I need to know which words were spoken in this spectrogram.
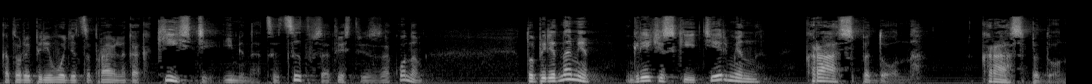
которое переводится правильно как «кисти», именно цицит в соответствии с законом, то перед нами греческий термин «краспедон». «Краспедон».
